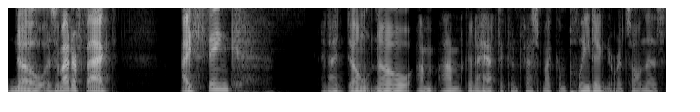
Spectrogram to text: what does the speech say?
No. As a matter of fact, I think, and I don't know, I'm, I'm going to have to confess my complete ignorance on this.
